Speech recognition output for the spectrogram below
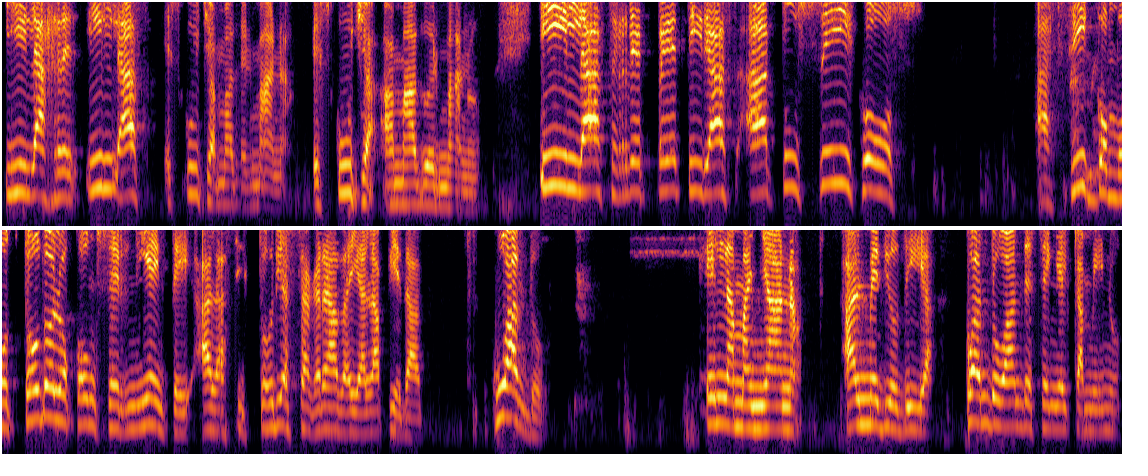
y las, y las, escucha, amada hermana, escucha, amado hermano, y las repetirás a tus hijos así como todo lo concerniente a las historias sagradas y a la piedad. ¿Cuándo? En la mañana, al mediodía, cuando andes en el camino,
